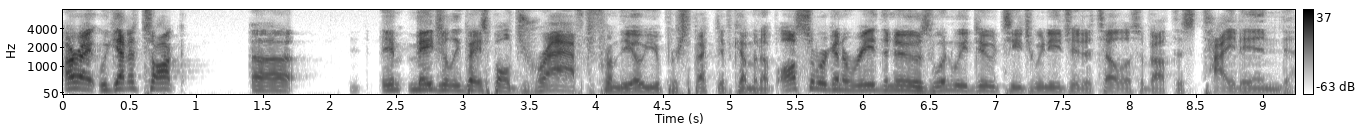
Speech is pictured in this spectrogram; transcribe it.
All right, we got to talk uh, Major League Baseball draft from the OU perspective coming up. Also, we're going to read the news. When we do, Teach, we need you to tell us about this tight end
